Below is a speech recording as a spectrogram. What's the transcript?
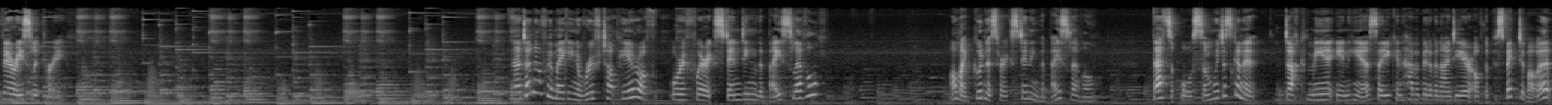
very slippery. Now I don't know if we're making a rooftop here or, or if we're extending the base level. Oh my goodness, we're extending the base level. That's awesome. We're just going to duck Mia in here so you can have a bit of an idea of the perspective of it.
